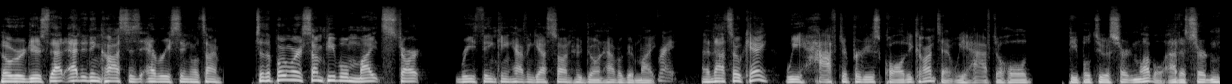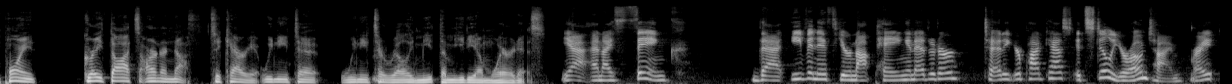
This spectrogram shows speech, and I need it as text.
It'll reduce that editing cost is every single time to the point where some people might start rethinking having guests on who don't have a good mic. Right. And that's okay. We have to produce quality content. We have to hold people to a certain level. At a certain point, great thoughts aren't enough to carry it. We need to we need to really meet the medium where it is. Yeah, and I think that even if you're not paying an editor to edit your podcast, it's still your own time, right?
